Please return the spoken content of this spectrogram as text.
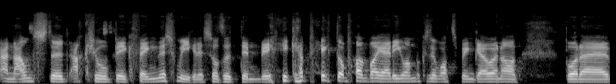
announced an actual big thing this week, and it sort of didn't really get picked up on by anyone because of what's been going on. But uh,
